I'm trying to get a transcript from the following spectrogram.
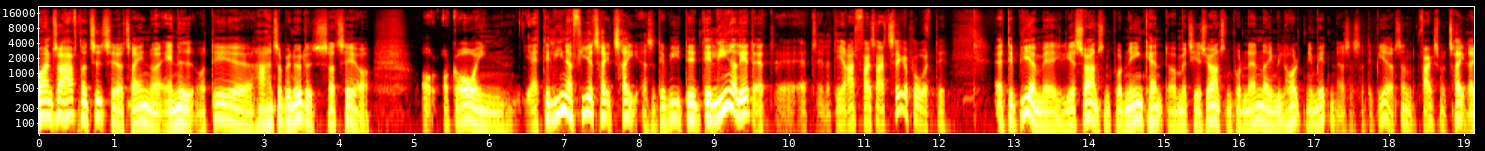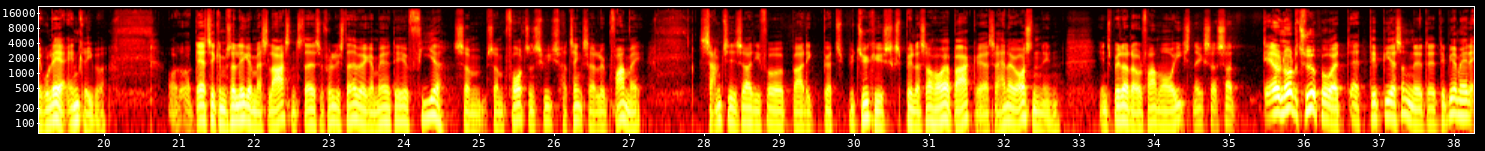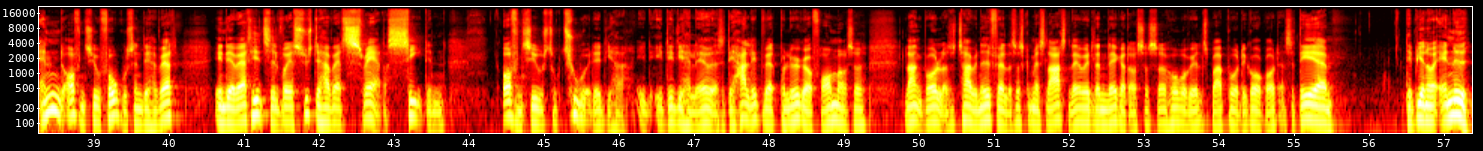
Har han så haft noget tid til at træne noget andet, og det øh, har han så benyttet sig til at, at, at gå over i en... Ja, det ligner 4-3-3. Altså det, vi- det, det ligner lidt, at, øh, at... Eller det er jeg ret, faktisk ret sikker på, at det, at det bliver med Elias Sørensen på den ene kant, og Mathias Jørgensen på den anden, og Emil Holten i midten. Altså, så det bliver sådan faktisk med tre regulære angriber. Og, og dertil kan man så lægge, at Mads Larsen stadig, selvfølgelig stadigvæk er med. Det er jo fire, som, som fortsatvis har tænkt sig at løbe fremad. Samtidig så har de fået Bartik Bjørtykis spiller så højre bak. Altså han er jo også en, en, en spiller, der vil frem over isen. Ikke? Så, så det er jo noget, der tyder på, at, at det bliver sådan et, det bliver med et andet offensivt fokus, end det har været, end det har været hidtil, hvor jeg synes, det har været svært at se den offensive struktur i det, de har, i, i det, de har lavet. Altså, det har lidt været på lykke og fromme, og så lang bold, og så tager vi nedfald, og så skal Mads Larsen lave et eller andet lækkert, og så, så håber vi ellers bare på, at det går godt. Altså, det, er, det bliver noget andet.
